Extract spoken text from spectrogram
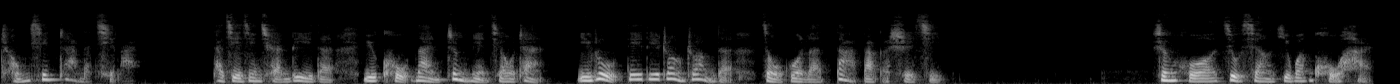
重新站了起来。他竭尽全力的与苦难正面交战，一路跌跌撞撞的走过了大半个世纪。生活就像一湾苦海，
